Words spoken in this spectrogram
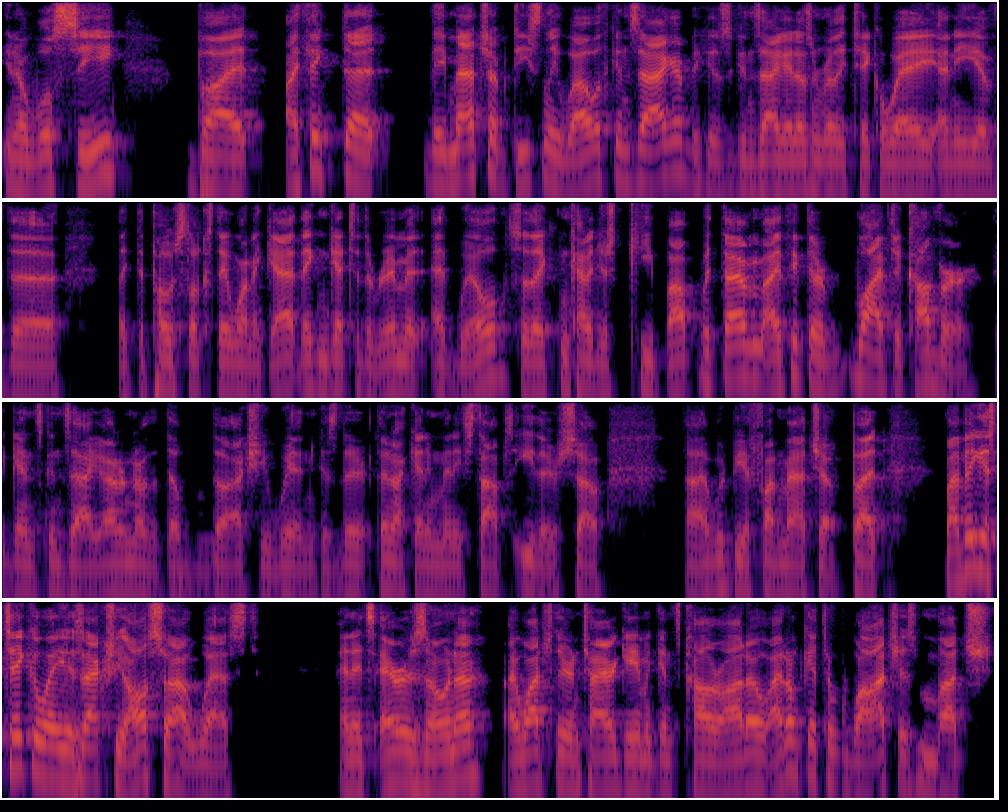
you know, we'll see. But I think that they match up decently well with Gonzaga because Gonzaga doesn't really take away any of the like the post looks they want to get. They can get to the rim at, at will, so they can kind of just keep up with them. I think they're live to cover against Gonzaga. I don't know that they'll mm-hmm. they'll actually win because they're they're not getting many stops either. So uh, it would be a fun matchup. But my biggest takeaway is actually also out west, and it's Arizona. I watched their entire game against Colorado. I don't get to watch as much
